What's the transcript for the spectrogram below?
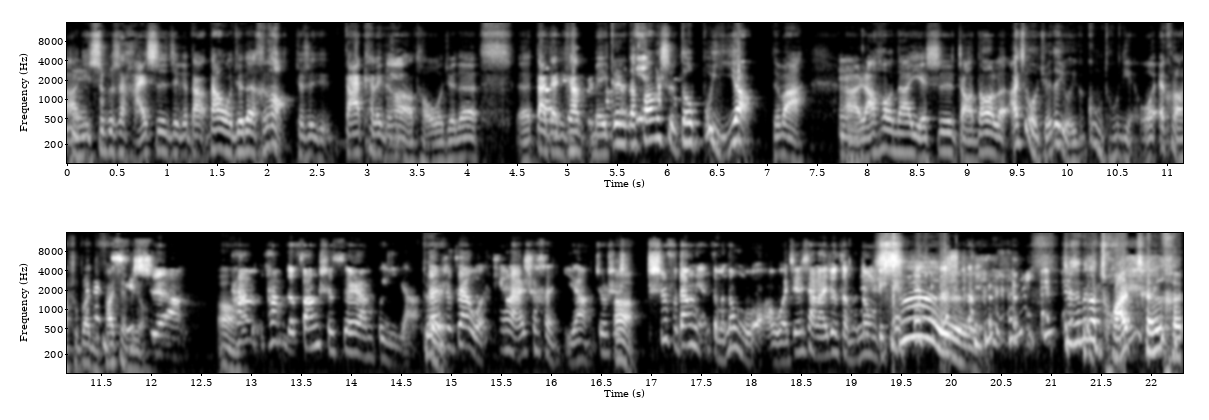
啊，你是不是还是这个当？当然我觉得很好，就是大家开了一个很好的头。我觉得呃，大家你看每个人的方式都不一样，对吧？啊，然后呢也是找到了，而且我觉得有一个共同点，我 Echo 老师不知道你发现没有？他他们的方式虽然不一样，但是在我听来是很一样。就是师傅当年怎么弄我，我接下来就怎么弄别人。是，就是那个传承很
